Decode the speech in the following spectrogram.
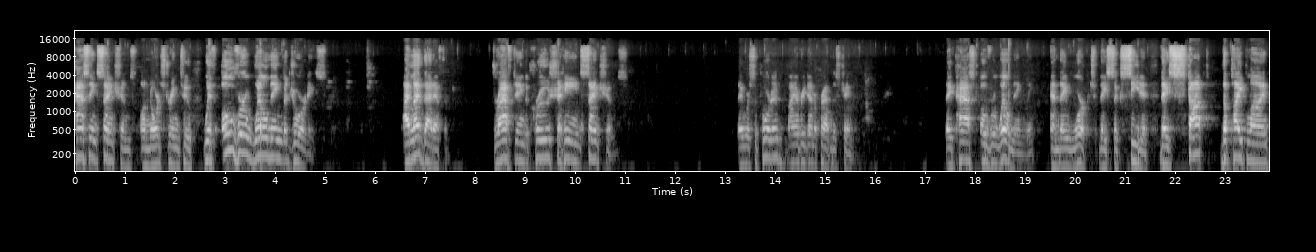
passing sanctions on Nord Stream 2 with overwhelming majorities. I led that effort, drafting the Cruz Shaheen sanctions. They were supported by every Democrat in this chamber. They passed overwhelmingly and they worked. They succeeded. They stopped the pipeline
